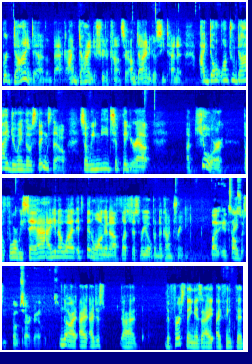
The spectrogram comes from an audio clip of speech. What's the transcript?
We're dying to have them back. I'm dying to shoot a concert. I'm dying to go see Tenet. I don't want to die doing those things though. So we need to figure out a cure before we say, ah, you know what? It's been long enough. Let's just reopen the country. But it's also. d- oh, sorry. Go ahead, Lucas. No, I, I, I just uh, the first thing is I, I think that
